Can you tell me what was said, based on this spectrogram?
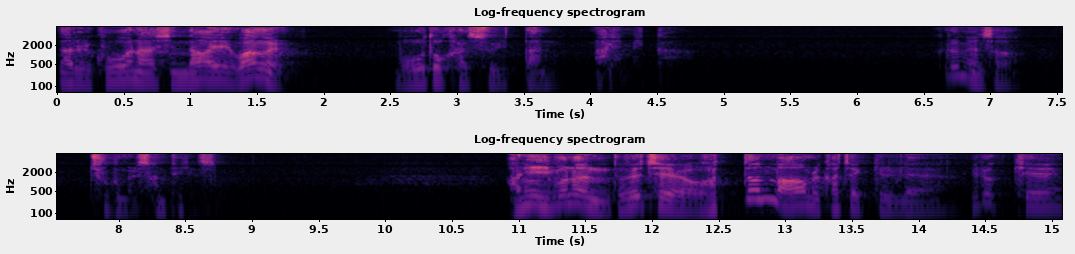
나를 구원하신 나의 왕을 모독할 수 있단 말입니까? 그러면서 죽음을 선택했습니다. 아니, 이분은 도대체 어떤 마음을 가졌길래 이렇게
